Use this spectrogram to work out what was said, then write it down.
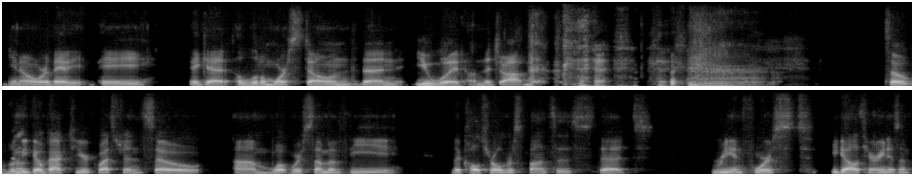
you know or they they they get a little more stoned than you would on the job. so let me go back to your question. So um, what were some of the the cultural responses that reinforced egalitarianism?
